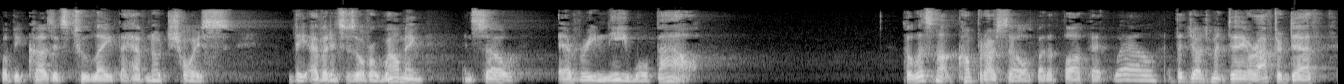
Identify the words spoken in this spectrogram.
but because it's too late. They have no choice. The evidence is overwhelming. And so every knee will bow. So let's not comfort ourselves by the thought that, well, at the judgment day or after death,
